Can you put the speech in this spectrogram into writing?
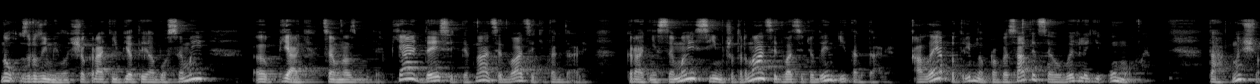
Ну, зрозуміло, що кратні 5 або 7, 5 це в нас буде 5, 10, 15, 20 і так далі. Кратні 7, 7, 14, 21 і так далі. Але потрібно прописати це у вигляді умови. Так, ну що,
